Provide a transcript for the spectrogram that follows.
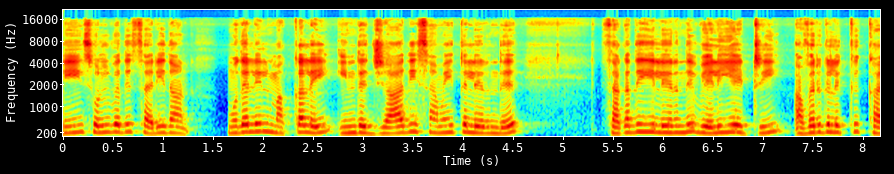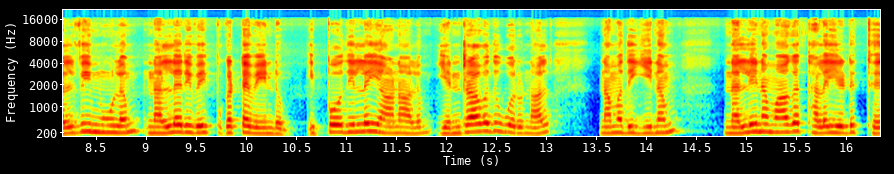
நீ சொல்வது சரிதான். முதலில் மக்களை இந்த ஜாதி சமயத்திலிருந்து சகதியிலிருந்து வெளியேற்றி அவர்களுக்கு கல்வி மூலம் நல்லறிவை புகட்ட வேண்டும். இப்போதில்லை ஆனாலும் என்றாவது ஒரு நாள் நமது இனம் நல்லினமாக தலையெடுத்து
